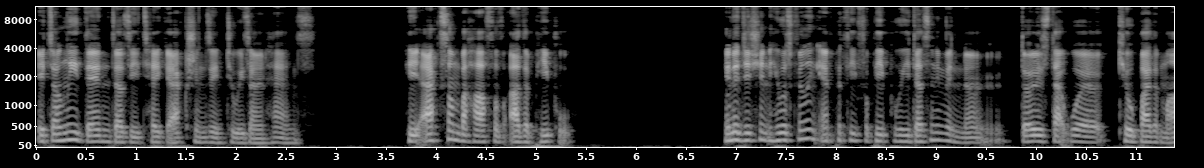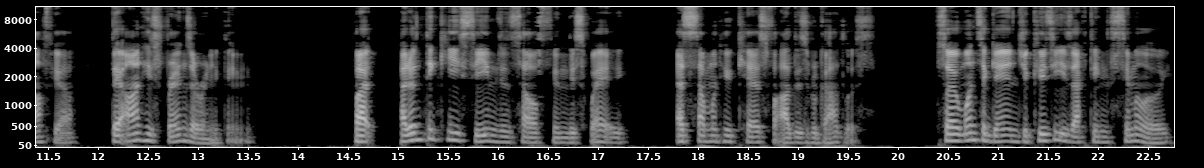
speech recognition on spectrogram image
it's only then does he take actions into his own hands. He acts on behalf of other people, in addition, he was feeling empathy for people he doesn't even know, those that were killed by the mafia. They aren't his friends or anything. But I don't think he sees himself in this way, as someone who cares for others regardless. So once again, Jacuzzi is acting similarly.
